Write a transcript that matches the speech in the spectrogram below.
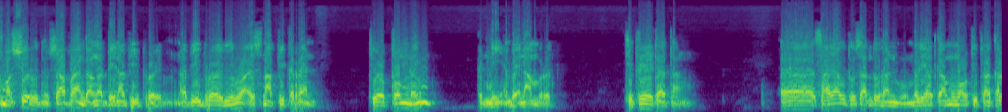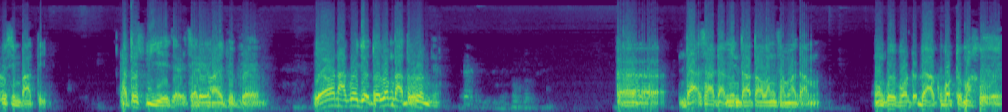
Masyur itu siapa yang nggak ngerti Nabi Ibrahim? Nabi Ibrahim itu es nabi keren. Diobong neng geni sampai Namrud. Jibril datang. e, saya utusan Tuhanmu, melihat kamu mau dibakar simpati. Nah terus piye jari jari Nabi Ibrahim? Ya nak gue tolong tak tolong ya. Eh, saya tidak minta tolong sama kamu. Kowe padha aku padha makhluk.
